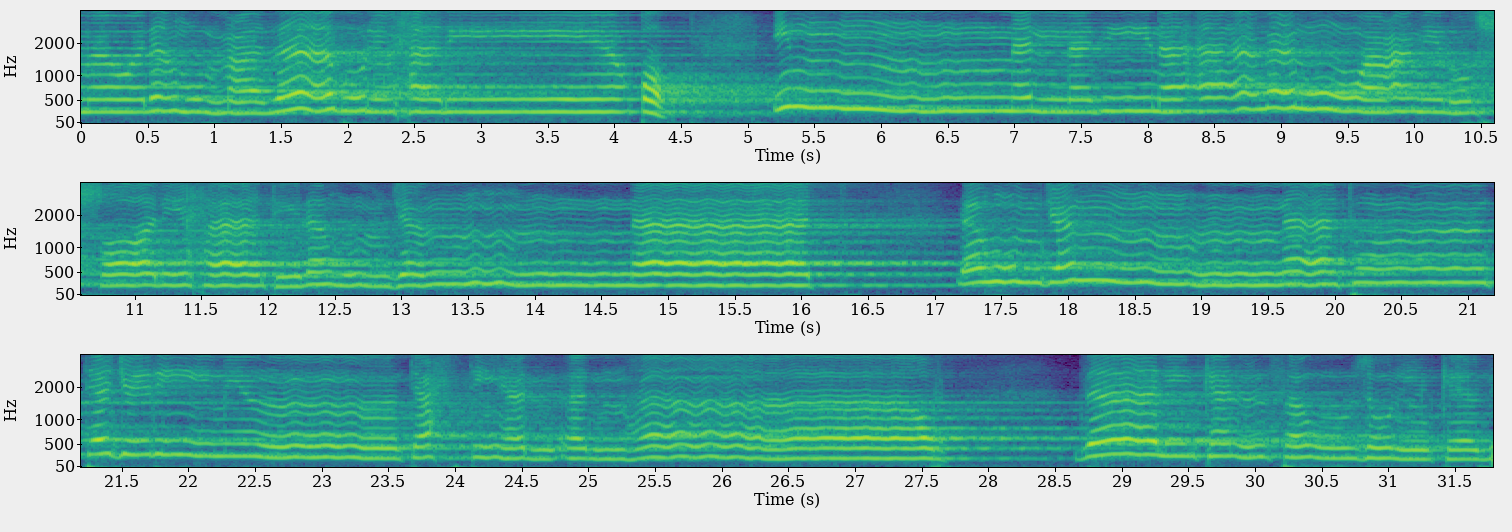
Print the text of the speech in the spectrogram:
ولهم عذاب الحريق. إن الذين آمنوا وعملوا الصالحات لهم جنات لهم جنات تجري من تحتها الأنهار. ذلك الفوز الكبير.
